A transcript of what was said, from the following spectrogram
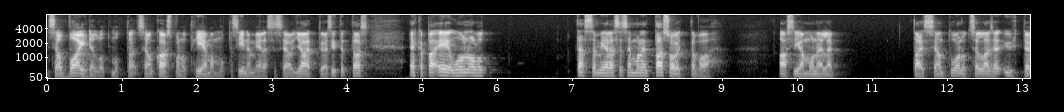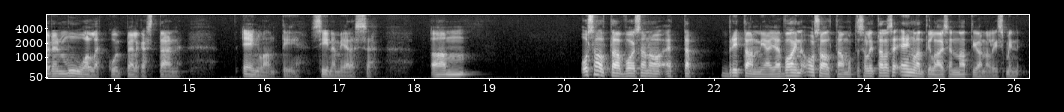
se on vaihdellut, mutta se on kasvanut hieman, mutta siinä mielessä se on jaettu. Ja sitten taas ehkäpä EU on ollut tässä mielessä semmoinen tasoittava asia monelle, tai se on tuonut sellaisen yhteyden muualle kuin pelkästään Englantiin siinä mielessä. Um, osaltaan voi sanoa, että Britannia ja vain osaltaan, mutta se oli tällaisen englantilaisen nationalismin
